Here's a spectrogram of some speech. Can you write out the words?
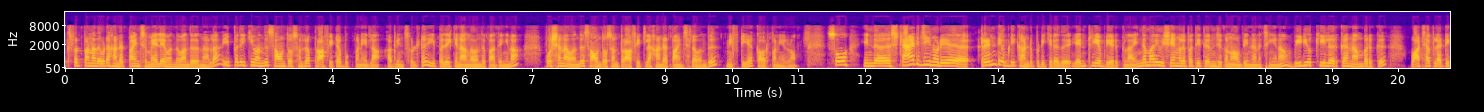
எக்ஸ்பெக்ட் பண்ணதை விட ஹண்ட்ரட் பாயிண்ட்ஸ் மேலே வந்து வந்ததுனால இப்போதைக்கு வந்து செவன் தௌசண்டில் ப்ராஃபிட்டாக புக் பண்ணிடலாம் அப்படின்னு சொல்லிட்டு இப்போதைக்கு நாங்கள் வந்து பார்த்தீங்கன்னா பொஷனை வந்து செவன் தௌசண்ட் ப்ராஃபிட்டில் ஹண்ட்ரட் பாயிண்ட்ஸில் வந்து நிஃப்டியை கவர் பண்ணிடுறோம். ஸோ இந்த ஸ்ட்ராட்டஜியினுடைய ட்ரெண்ட் எப்படி கண்டுபிடிக்கிறது? என்ட்ரி எப்படி எடுக்கலாம் இந்த மாதிரி விஷயங்களை பற்றி தெரிஞ்சுக்கணும் அப்படின்னு நினச்சிங்கன்னா வீடியோ கீழே இருக்க நம்பருக்கு வாட்ஸ்அப் இல்லாட்டி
